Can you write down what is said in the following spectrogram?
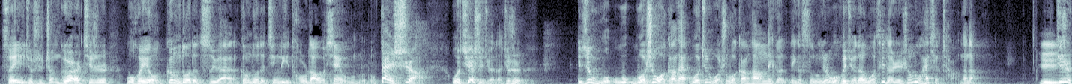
所以就是整个其实我会有更多的资源、更多的精力投入到我现有工作中。但是啊，我确实觉得就是，也就我我我是我刚才我就是我是我刚刚那个那个思路，就是我会觉得我自己的人生路还挺长的呢。嗯，就是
